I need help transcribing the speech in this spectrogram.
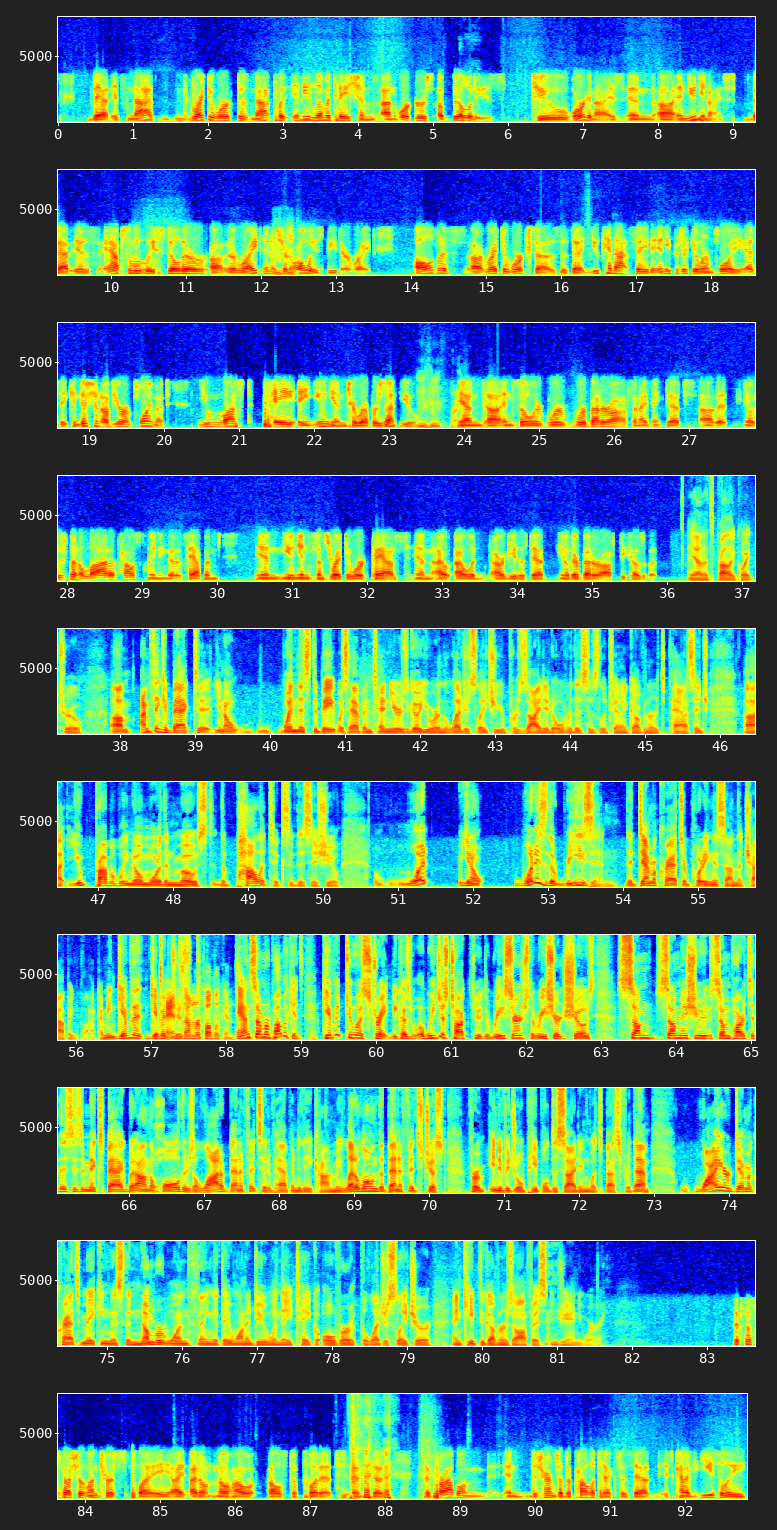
that it's not right to work does not put any limitations on workers' abilities to organize and uh, and unionize. That is absolutely still their uh, their right, and it mm-hmm. should always be their right. All this uh, right to work says is that you cannot say to any particular employee, as a condition of your employment, you must pay a union to represent you, Mm-hmm. Right. and uh, and so we're we're we're better off. And I think that uh, that you know there's been a lot of house cleaning that has happened in unions since right to work passed, and I I would argue that that you know they're better off because of it. Yeah, that's probably quite true. Um, I'm thinking back to you know when this debate was happened ten years ago. You were in the legislature. You presided over this as lieutenant governor. Its passage. Uh, you probably know more than most the politics of this issue. What you know. What is the reason that Democrats are putting this on the chopping block? I mean, give it, give it and just, some Republicans. and some Republicans. Give it to us straight because we just talked through the research. The research shows some some issues, some parts of this is a mixed bag, but on the whole, there's a lot of benefits that have happened to the economy. Let alone the benefits just for individual people deciding what's best for them. Why are Democrats making this the number one thing that they want to do when they take over the legislature and keep the governor's office in January? It's a special interest play. I, I don't know how else to put it. And the the problem in the terms of the politics is that it's kind of easily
